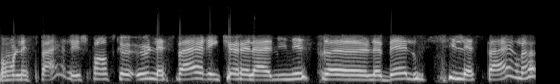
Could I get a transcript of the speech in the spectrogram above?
On l'espère et je pense que eux l'espèrent et que la ministre euh, Lebel aussi l'espère là,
